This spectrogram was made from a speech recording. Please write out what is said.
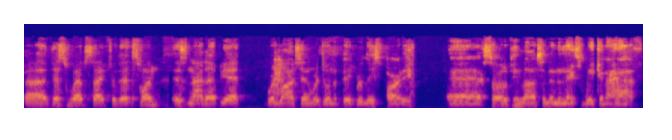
Uh, this website for this one is not up yet. We're launching. We're doing a big release party, uh, so it'll be launching in the next week and a half.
